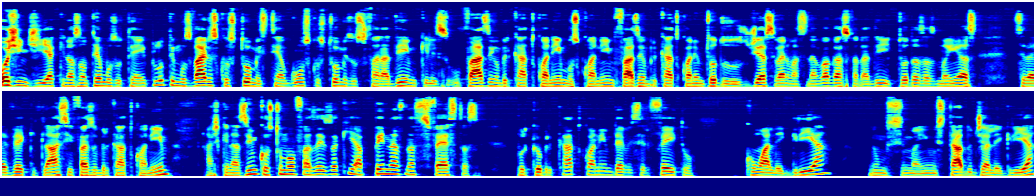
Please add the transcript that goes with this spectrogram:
Hoje em dia, que nós não temos o templo, temos vários costumes. Tem alguns costumes, os Faradim, que eles fazem o Birkat Koanim, os Koanim fazem o Birkat Koanim todos os dias. Você vai numa sinagoga Faradim, todas as manhãs você vai ver que lá se faz o Birkat Koanim. Acho que Nazim costumam fazer isso aqui apenas nas festas, porque o Birkat Koanim deve ser feito com alegria, em um, em um estado de alegria.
